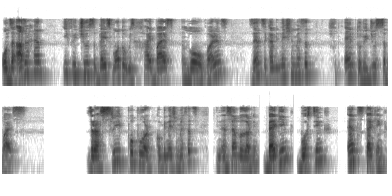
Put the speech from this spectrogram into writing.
On the other hand, if we choose the base model with high bias and low variance, then the combination method should aim to reduce the bias. There are three popular combination methods in ensemble learning, bagging, boosting, and stacking.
